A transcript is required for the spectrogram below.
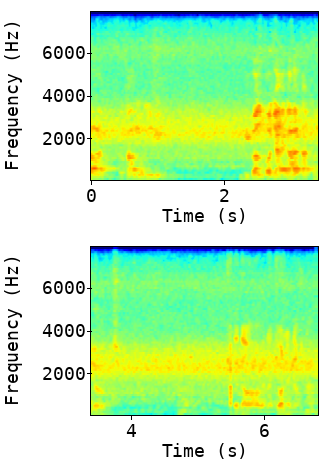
বা কোথাও যদি বিকল্প জায়গা হয় তা খোঁজা হচ্ছে। দেওয়া হবে না জলে না হ্যাঁ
